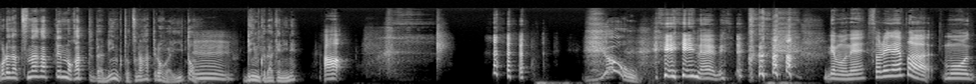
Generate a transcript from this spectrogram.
これが繋がってんのかって言ったらリンクと繋がってる方がいいとう思う、ん。リンクだけにね。あ、よ なんやねん。でもね、それがやっぱもう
